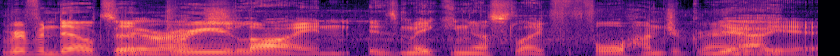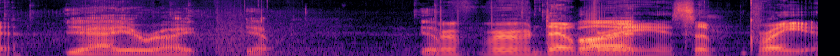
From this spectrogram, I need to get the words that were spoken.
Rivendell They to are Bree actu- line is making us like four hundred grand Yeah, a year. Yeah, you're right. Yep. Yep. Riv- Rivendell But- Bree. It's a great,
